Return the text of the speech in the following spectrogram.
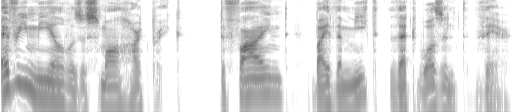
every meal was a small heartbreak, defined by the meat that wasn't there.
